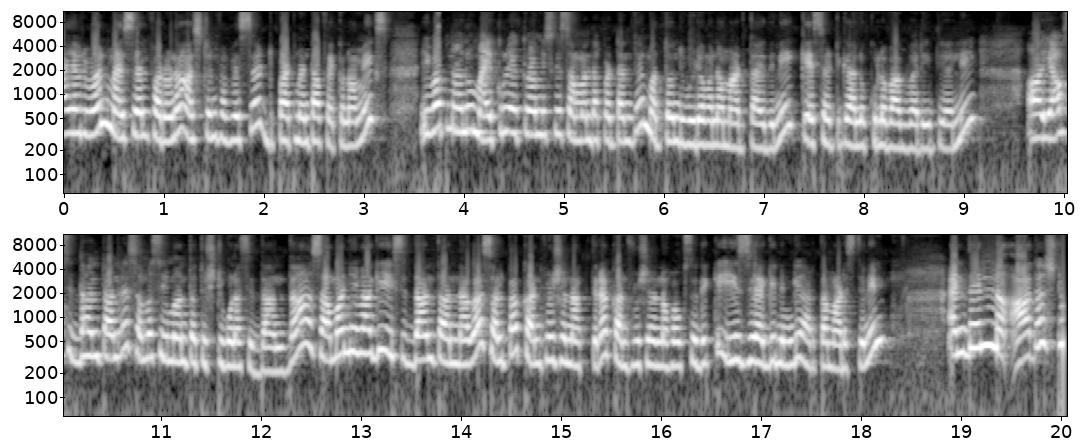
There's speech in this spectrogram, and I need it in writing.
Hi everyone myself Aruna assistant professor department of economics ಇವತ್ತು ನಾನು ಮೈಕ್ರೋ ಎಕನಾಮಿಕ್ಸ್ಗೆ ಸಂಬಂಧಪಟ್ಟಂತೆ ಮತ್ತೊಂದು ವಿಡಿಯೋವನ್ನು ಮಾಡ್ತಾ ಇದ್ದೀನಿ. ಕೆಸೆಟ್ಗೆ ಅನುಕೂಲವಾಗುವ ರೀತಿಯಲ್ಲಿ. ಯಾವ ಸಿದ್ಧಾಂತ ಅಂದರೆ ಸಮಸೀಮಾಂತ ತುಷ್ಟಿಗುಣ ಸಿದ್ಧಾಂತ. ಸಾಮಾನ್ಯವಾಗಿ ಈ ಸಿದ್ಧಾಂತ ಅಂದಾಗ ಸ್ವಲ್ಪ ಕನ್ಫ್ಯೂಷನ್ ಆಗ್ತೀರಾ? ಕನ್ಫ್ಯೂಷನನ್ನು ಹೋಗಿಸೋದಕ್ಕೆ ಈಸಿಯಾಗಿ ನಿಮಗೆ ಅರ್ಥ ಮಾಡಿಸ್ತೀನಿ. ಆ್ಯಂಡ್ ದೆನ್ ಆದಷ್ಟು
